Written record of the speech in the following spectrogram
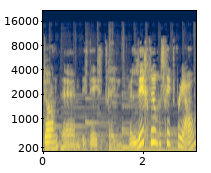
Dan ehm, is deze training wellicht heel geschikt voor jou.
